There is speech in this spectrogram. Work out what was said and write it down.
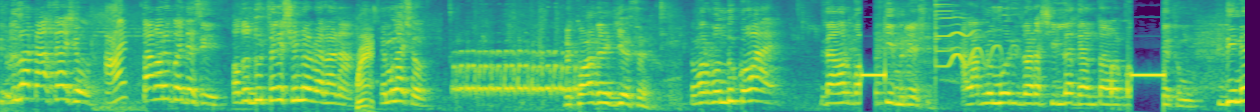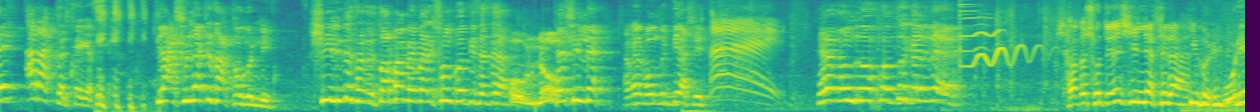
ইদুলা কাছে আসো তারপরে কইতেছি অত দূর থেকে শুনবার বেলা না। এমন আসো কয়া দেখে কি আছে তোমার বন্ধু কয় যে আমার কি মেরেছে আর আপনি মরি যারা শিল্লা দেন তো আমার তুমি দিনে আর রাগ করতে গেছে। তুই আসলে একটা জাত করনি শিল দিতেছে যে, তোর বাপের বাড়ি সংকট দিতেছে। হে শিল দে আমার বন্ধু দিয়ে আসি। হে বন্ধু কত গেলি রে? সাথে সত্যি শিল যাচ্ছে না ওরে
